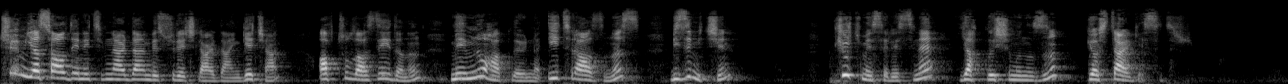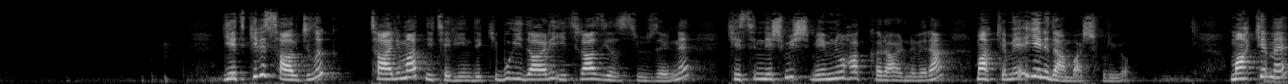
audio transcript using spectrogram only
tüm yasal denetimlerden ve süreçlerden geçen Abdullah Zeydan'ın memnu haklarına itirazınız bizim için Kürt meselesine yaklaşımınızın göstergesidir. Yetkili savcılık talimat niteliğindeki bu idari itiraz yazısı üzerine kesinleşmiş memnu hak kararını veren mahkemeye yeniden başvuruyor. Mahkeme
